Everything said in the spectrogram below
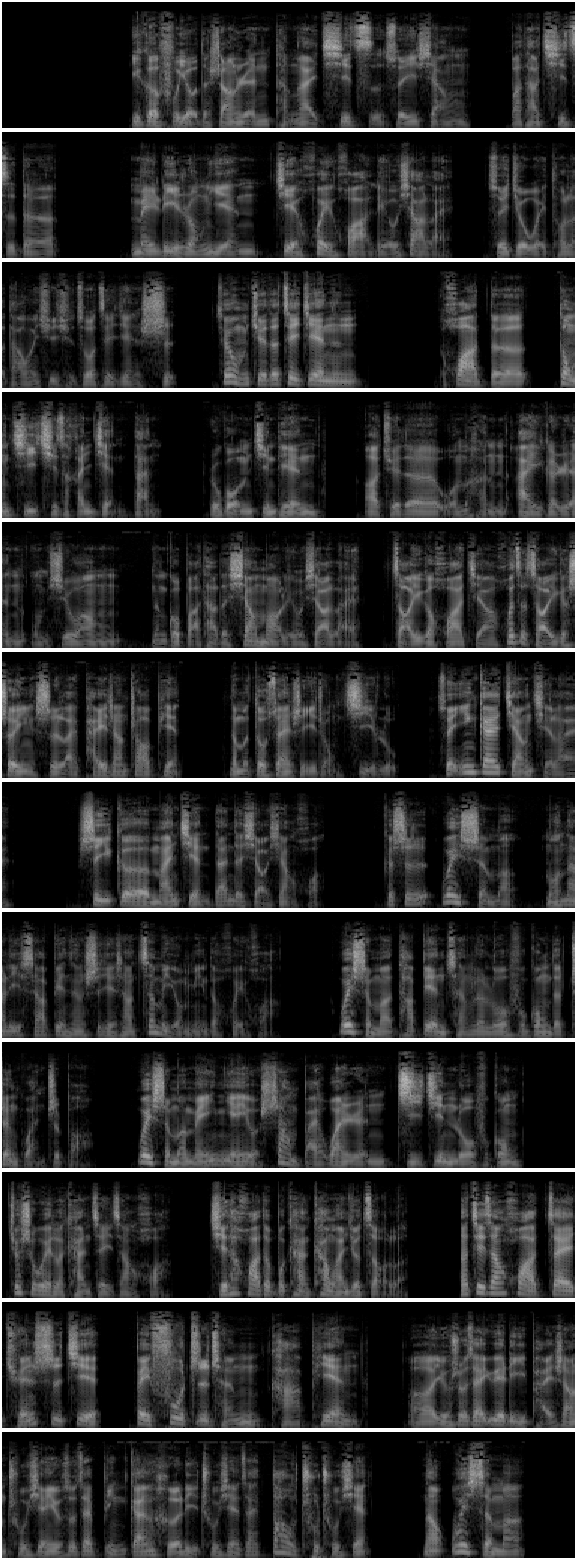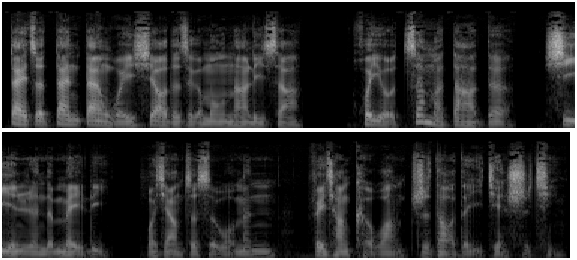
一个富有的商人疼爱妻子，所以想把他妻子的美丽容颜借绘画留下来，所以就委托了达文西去做这件事。所以我们觉得这件画的动机其实很简单。如果我们今天啊觉得我们很爱一个人，我们希望能够把他的相貌留下来，找一个画家或者找一个摄影师来拍一张照片。那么都算是一种记录，所以应该讲起来是一个蛮简单的肖像画。可是为什么蒙娜丽莎变成世界上这么有名的绘画？为什么它变成了罗浮宫的镇馆之宝？为什么每一年有上百万人挤进罗浮宫，就是为了看这张画？其他画都不看，看完就走了。那这张画在全世界被复制成卡片，呃，有时候在月历牌上出现，有时候在饼干盒里出现，在到处出现。那为什么带着淡淡微笑的这个蒙娜丽莎会有这么大的吸引人的魅力？我想这是我们非常渴望知道的一件事情。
